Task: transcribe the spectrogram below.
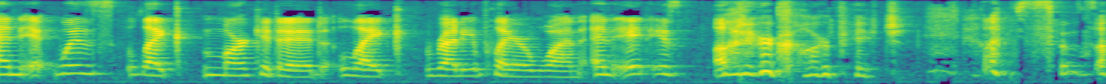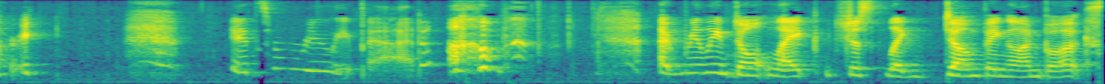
and it was like marketed like Ready Player One, and it is utter garbage. I'm so sorry. It's really bad. Um, I really don't like just like dumping on books,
